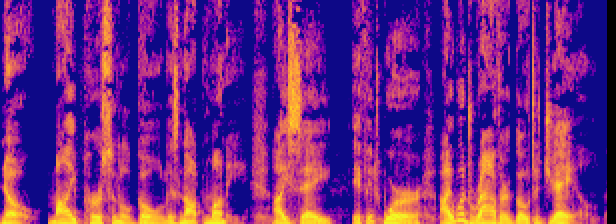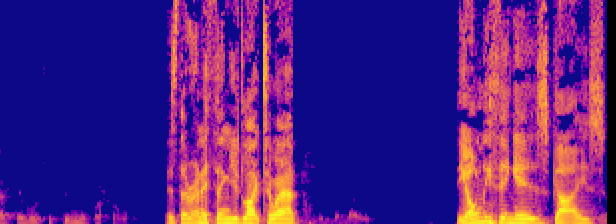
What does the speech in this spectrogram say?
No, my personal goal is not money. I say, if it were, I would rather go to jail. Is there anything you'd like to add? The only thing is, guys,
